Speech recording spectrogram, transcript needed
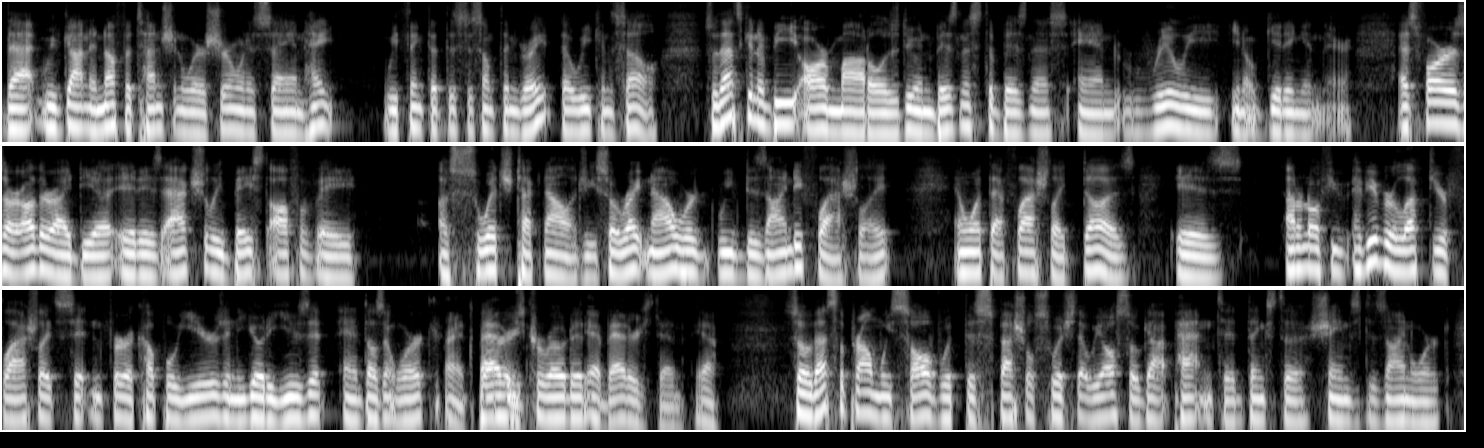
that we've gotten enough attention where Sherwin is saying, "Hey, we think that this is something great that we can sell." So that's going to be our model is doing business to business and really, you know, getting in there. As far as our other idea, it is actually based off of a a switch technology. So right now we're we've designed a flashlight, and what that flashlight does is I don't know if you have you ever left your flashlight sitting for a couple years and you go to use it and it doesn't work. Right, the battery's corroded. Yeah, battery's dead. Yeah. So that's the problem we solve with this special switch that we also got patented thanks to Shane's design work.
